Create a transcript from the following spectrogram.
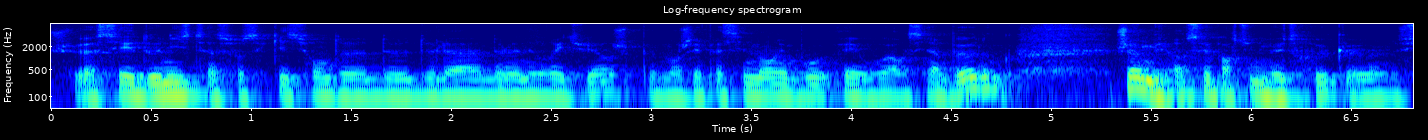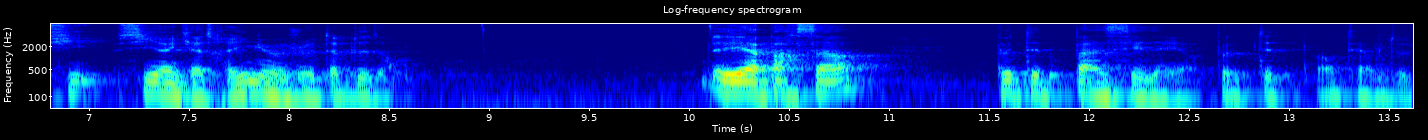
je suis assez hédoniste hein, sur ces questions de, de, la, de la nourriture. Je peux manger facilement et, bo- et boire aussi un peu. Donc, j'aime bien, c'est partie de mes trucs. Si- S'il y a un catering, euh, je tape dedans. Et à part ça, peut-être pas assez d'ailleurs. Peut- Peut-être en termes de,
